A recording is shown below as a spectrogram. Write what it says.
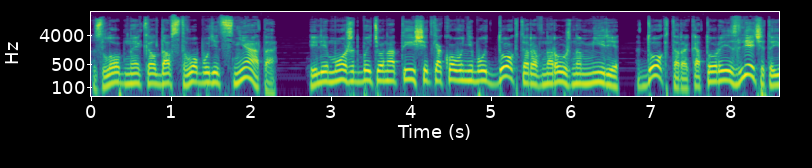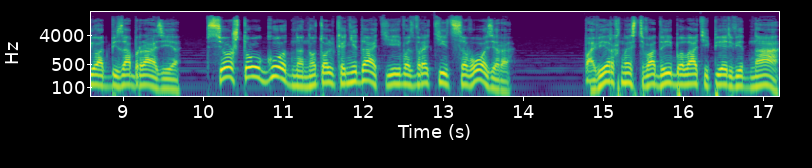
злобное колдовство будет снято. Или, может быть, он отыщет какого-нибудь доктора в наружном мире, доктора, который излечит ее от безобразия. Все что угодно, но только не дать ей возвратиться в озеро. Поверхность воды была теперь видна,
